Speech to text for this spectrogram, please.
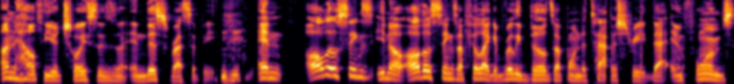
unhealthier choices in this recipe mm-hmm. and all those things you know all those things i feel like it really builds up on the tapestry that informs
